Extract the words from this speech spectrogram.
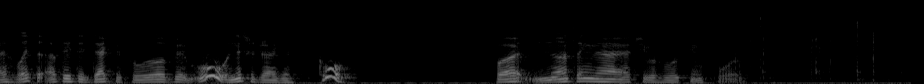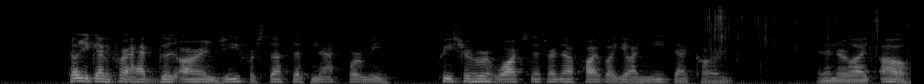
I'd like to update the deck just a little bit. Ooh, initial dragon. Cool. But nothing that I actually was looking for. I told you guys before I have good RNG for stuff that's not for me. Pretty sure who are watching this right now probably like, yo, I need that card. And then they're like, oh,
